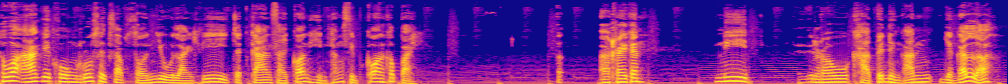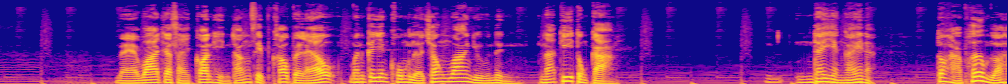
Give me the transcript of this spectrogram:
ทว่าอาร์คยังคงรู้สึกสับสนอยู่หลังที่จัดการใส่ก้อนหินทั้ง 10 ก้อนเข้าไปเอ่ออะไรกัน นี่เราขาดไปหนึ่งอันอย่างนั้นเหรอ แม้ว่าจะใส่ก้อนหินทั้ง 10 เข้าไปแล้ว มันก็ยังคงเหลือช่องว่างอยู่หนึ่งณที่ตรงกลาง ได้ยังไงน่ะ ต้องหาเพิ่มเหรอ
